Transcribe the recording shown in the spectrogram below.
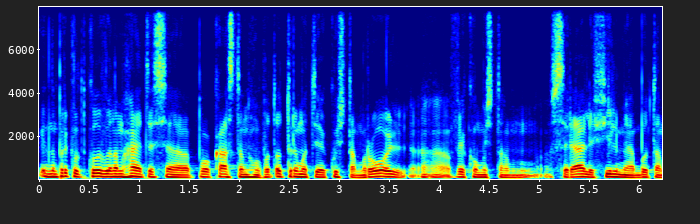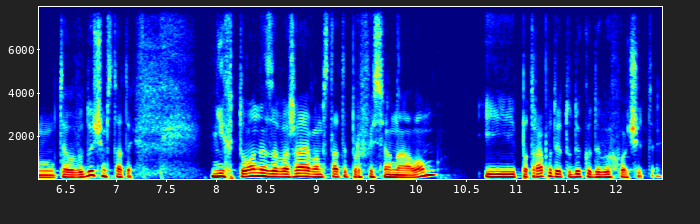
наприклад, коли ви намагаєтеся по кастингу отримати якусь там роль е, в якомусь там серіалі, фільмі або там телеведучим стати, ніхто не заважає вам стати професіоналом і потрапити туди, куди ви хочете.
